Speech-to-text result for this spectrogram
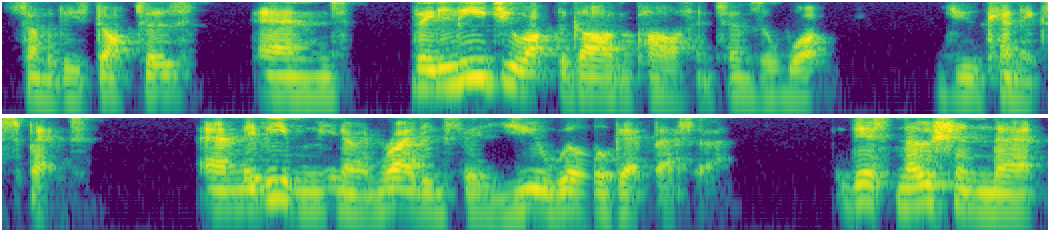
some of these doctors, and they lead you up the garden path in terms of what you can expect. And they've even, you know, in writing said you will get better. This notion that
